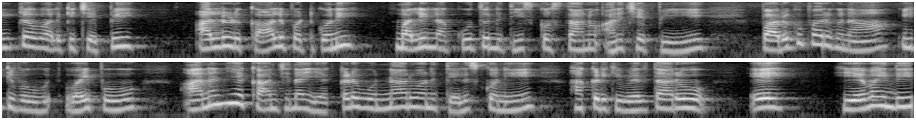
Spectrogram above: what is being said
ఇంట్లో వాళ్ళకి చెప్పి అల్లుడు కాలు పట్టుకొని మళ్ళీ నా కూతుర్ని తీసుకొస్తాను అని చెప్పి పరుగు పరుగున ఇటు వైపు అనన్య కాంచన ఎక్కడ ఉన్నారు అని తెలుసుకొని అక్కడికి వెళ్తారు. ఏ ఏమైంది?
